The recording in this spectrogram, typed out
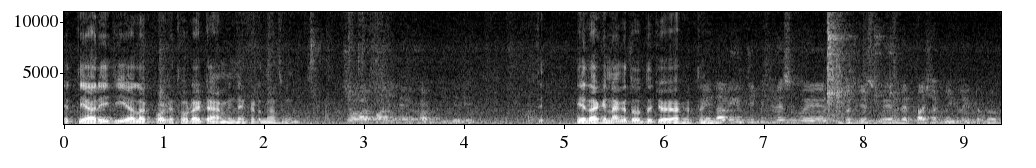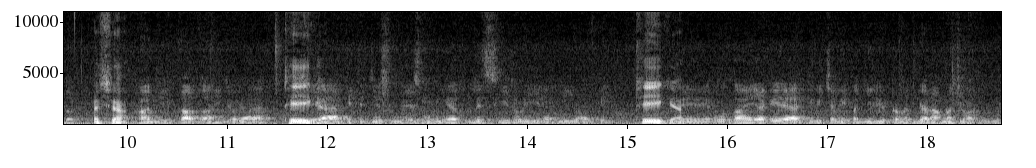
ਇਹ ਤਿਆਰੀ ਜੀ ਆ ਲਗਭਗ ਥੋੜਾ ਟਾਈਮ ਇਹਨੇ ਖੜਨਾ ਸੁਣ ਚਾਰ ਪੰਜ ਦਿਨ ਖੜਦੀ ਜੇ ਤੇ ਇਹਦਾ ਕਿੰਨਾ ਕੁ ਦੁੱਧ ਚੋਇਆ ਫਿਰ ਤੁਸੀਂ? ਇਹਦਾ ਵੀਰ ਜੀ ਪਿਛਲੇ ਸੂਏ ਦੂਜੇ ਸੂਏ ਨੇ ਦਿੱਤਾ 26 ਕੁ ਲੀਟਰ ਦੁੱਧ। ਅੱਛਾ। ਹਾਂਜੀ ਘਰ ਦਾ ਹੀ ਚੋਇਆ ਹੈ। ਠੀਕ ਹੈ। ਕਿ ਤੀਜੇ ਸੂਏ ਸੋਣੀ ਹੈ ਲੱਸੀ ਥੋੜੀ ਜਿਹੀ ਰਹਿ ਗਈ ਹੈ ਕਿ ਠੀਕ ਹੈ। ਤੇ ਉਦਾਂ ਇਹ ਆ ਕਿ ਐਰਕੀ ਵੀ 24 25 ਲੀਟਰ ਵਧੀਆ ਆਰਾਮ ਨਾਲ ਚਵਾ ਦੂਗੀ।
